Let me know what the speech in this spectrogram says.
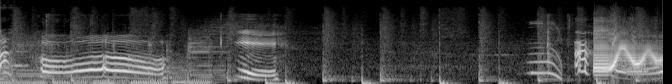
อ้โหนี่อ้าวโห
